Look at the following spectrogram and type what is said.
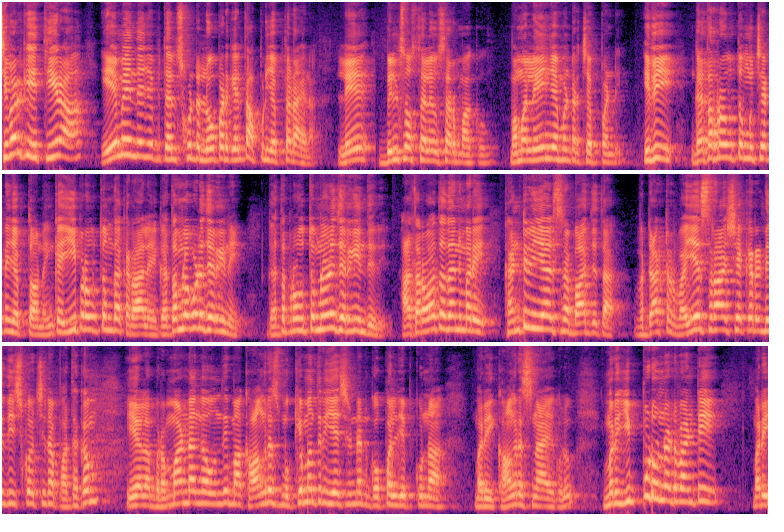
చివరికి తీరా ఏమైందో చెప్పి తెలుసుకుంటే లోపలికి వెళ్తే అప్పుడు చెప్తాడు ఆయన. లే బిల్స్ వస్తలేవు సార్ మాకు. మమ్మల్ని ఏం చేయమంటారు చెప్పండి. ఇది గత ప్రభుత్వం ముచ్చటనే చెప్తాను ఇంకా ఈ ప్రభుత్వం దాకా రాలే. గతంలో కూడా జరిగినాయి. గత ప్రభుత్వంలోనే జరిగింది ఇది. ఆ తర్వాత దాన్ని మరి కంటిన్యూ చేయాల్సిన బాధ్యత డాక్టర్ వైఎస్ రాజశేఖర రెడ్డి తీసుకొచ్చిన పథకం ఇలా బ్రహ్మాండంగా ఉంది. మా కాంగ్రెస్ ముఖ్యమంత్రి చేసిండని గొప్పలు చెప్పుకున్న మరి కాంగ్రెస్ నాయకులు. మరి ఇప్పుడు ఉన్నటువంటి మరి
